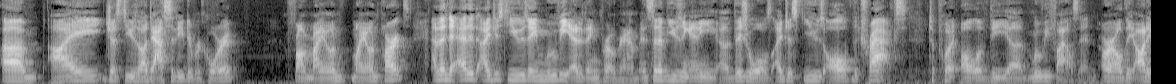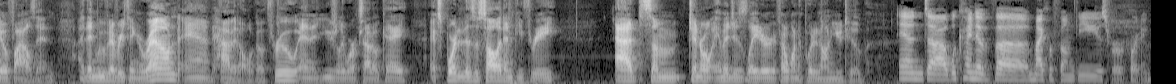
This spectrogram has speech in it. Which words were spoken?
Um, I just use Audacity to record from my own my own parts, and then to edit, I just use a movie editing program instead of using any uh, visuals. I just use all of the tracks to put all of the uh, movie files in or all the audio files in. I then move everything around and have it all go through, and it usually works out okay. Export it as a solid MP3. Add some general images later if I want to put it on YouTube. And uh, what kind of uh, microphone do you use for recording?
